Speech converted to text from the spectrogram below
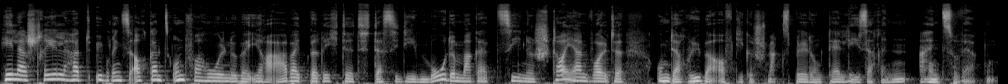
Hela Strehl hat übrigens auch ganz unverhohlen über ihre Arbeit berichtet, dass sie die Modemagazine steuern wollte, um darüber auf die Geschmacksbildung der Leserinnen einzuwirken.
